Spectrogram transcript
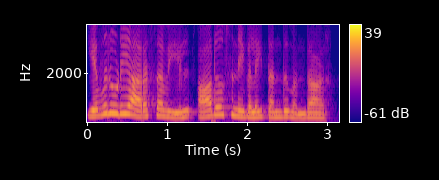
எவருடைய அரசவையில் ஆலோசனைகளை தந்து வந்தார்?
